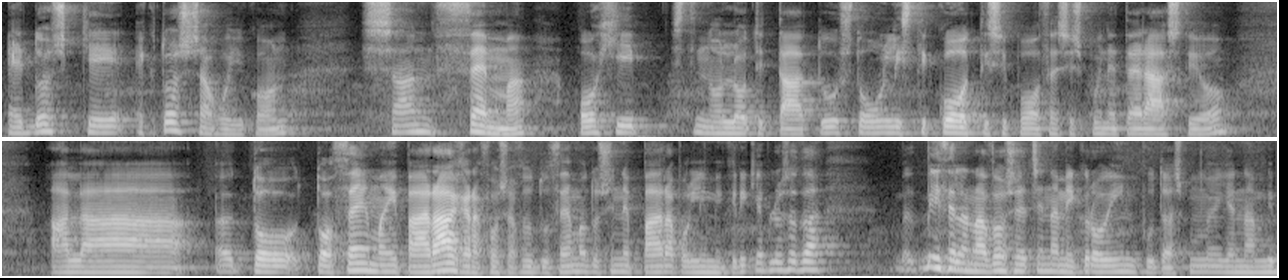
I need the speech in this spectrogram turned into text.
εντός και εκτός εισαγωγικών, σαν θέμα, όχι στην ολότητά του, στο ολιστικό της υπόθεσης που είναι τεράστιο, αλλά ε, το, το θέμα, η παράγραφος αυτού του θέματος είναι πάρα πολύ μικρή και απλώς ήθελα να δώσω έτσι ένα μικρό input ας πούμε για να, μην,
